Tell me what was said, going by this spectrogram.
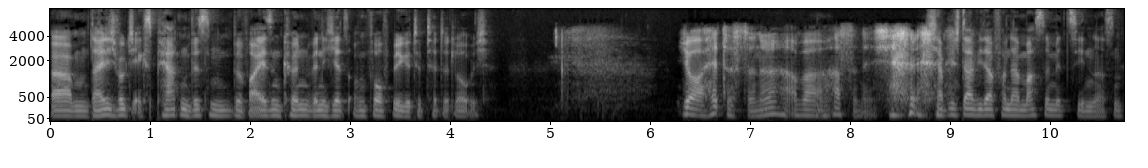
Ähm, da hätte ich wirklich Expertenwissen beweisen können, wenn ich jetzt auf den VfB getippt hätte, glaube ich. Ja, hättest du, ne? Aber hast du nicht. Ich habe mich da wieder von der Masse mitziehen lassen.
